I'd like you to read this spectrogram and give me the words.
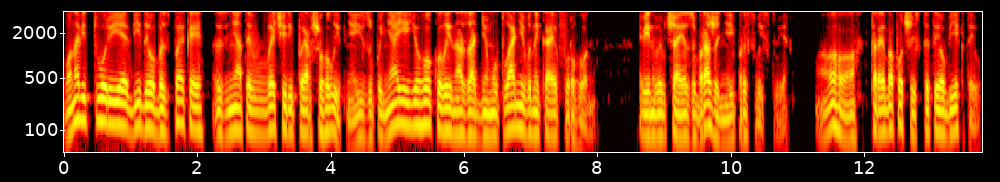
Вона відтворює відео безпеки, зняте ввечері 1 липня, і зупиняє його, коли на задньому плані виникає фургон. Він вивчає зображення і присвистує. Ого, треба почистити об'єктив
